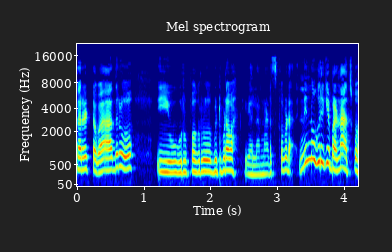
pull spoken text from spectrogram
ಕರೆಕ್ಟ್ ಅವ. ಆದರೂ ಈ ಉಗುರು ಪಗರು ಬಿಟ್ಬಿಡವ ಇವೆಲ್ಲ ಮಾಡಿಸ್ಕೊಬೇಡ. ನಿನ್ನ ಉಗುರಿಗೆ ಬಣ್ಣ ಹಚ್ಕೋ.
